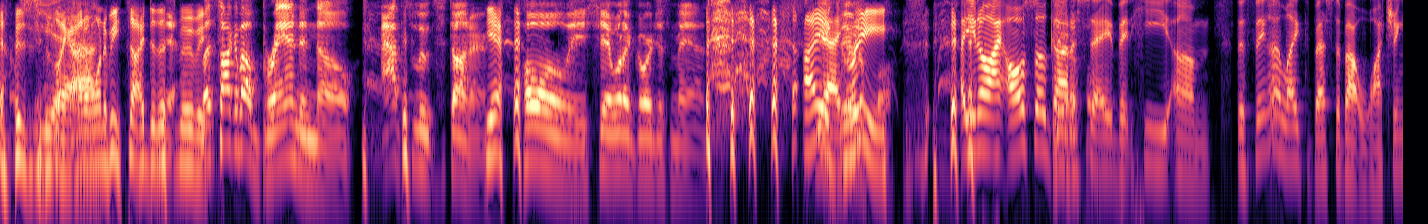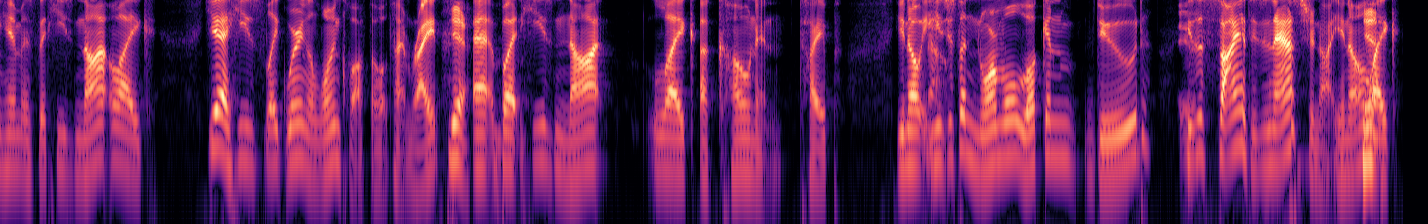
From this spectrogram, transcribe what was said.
it was just like, I don't want to be tied to this Yeah. movie. Let's talk about Brandon though. Absolute stunner. Yeah. Holy shit, what a gorgeous man. I Yeah, agree. You know, I also gotta say that he, um, the thing I liked best about watching him is that he's not like, yeah, he's like wearing a loincloth the whole time, right? Yeah. Uh, but he's not like a Conan type. You know, he's just a normal looking dude. He's a scientist. He's an astronaut. You know, Yeah. like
